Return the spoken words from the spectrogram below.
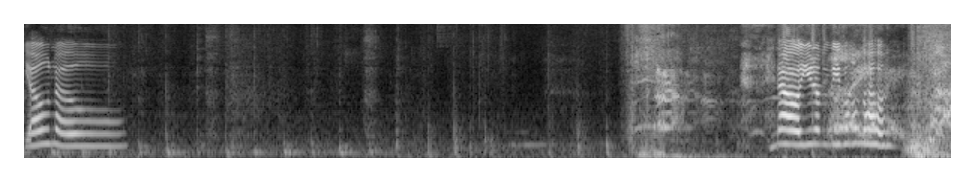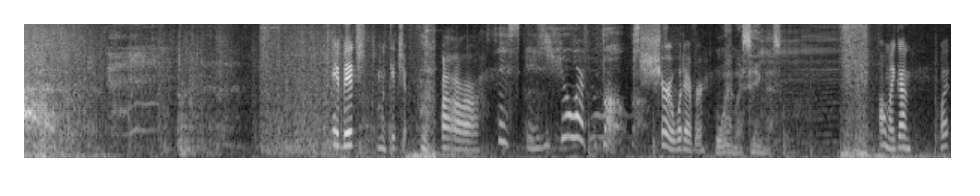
YOLO. No, you don't leave him alone. Hey, bitch. I'm gonna get you. Ah, This is your fault. sure, whatever. Why am I seeing this? Oh my god. What?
